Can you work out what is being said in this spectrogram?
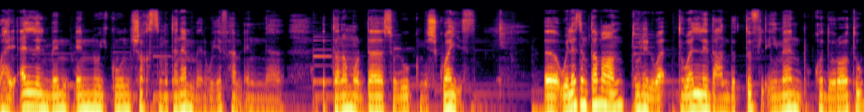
وهيقلل من إنه يكون شخص متنمر ويفهم إن التنمر ده سلوك مش كويس. أه ولازم طبعا طول الوقت تولد عند الطفل إيمان بقدراته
